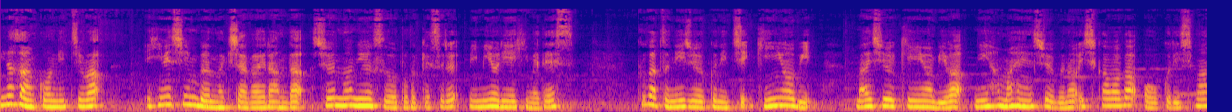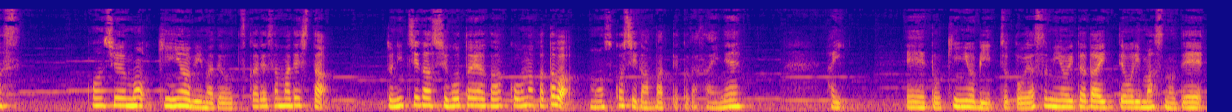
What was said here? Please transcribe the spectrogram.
皆さんこんにちは。愛媛新聞の記者が選んだ旬のニュースをお届けする耳より愛媛です。9月29日金曜日毎週金曜日は新居浜編集部の石川がお送りします。今週も金曜日までお疲れ様でした。土日が仕事や学校の方はもう少し頑張ってくださいね。はい。えーと金曜日ちょっとお休みをいただいておりますので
